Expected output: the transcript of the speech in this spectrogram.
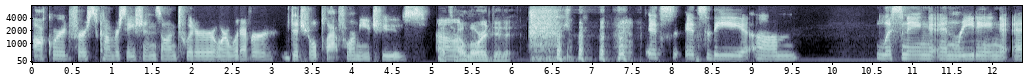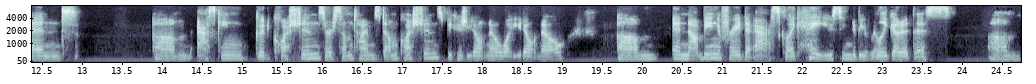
awkward first conversations on Twitter or whatever digital platform you choose. That's um, how Laura did it. it's it's the um, listening and reading and um, asking good questions or sometimes dumb questions because you don't know what you don't know. Um, and not being afraid to ask, like, hey, you seem to be really good at this. Um,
